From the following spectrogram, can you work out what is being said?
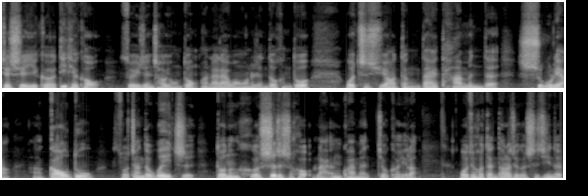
这是一个地铁口，所以人潮涌动啊，来来往往的人都很多。我只需要等待他们的数量啊、高度、所站的位置。都能合适的时候来摁快门就可以了。我最后等到了这个时机呢，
